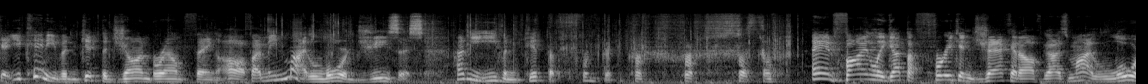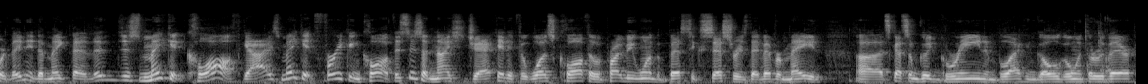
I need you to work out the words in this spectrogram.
you can't even get the John Brown thing off. I mean, my Lord Jesus. How do you even get the. And finally got the freaking jacket off, guys. My lord, they need to make that. Just make it cloth, guys. Make it freaking cloth. This is a nice jacket. If it was cloth, it would probably be one of the best accessories they've ever made. Uh, it's got some good green and black and gold going through there.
